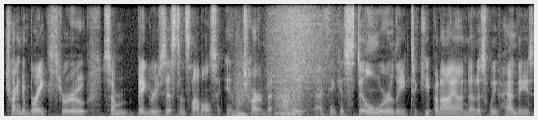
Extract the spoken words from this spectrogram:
trying to break through some big resistance levels in the chart. But Ally, I think, is still worthy to keep an eye on. Notice we've had these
